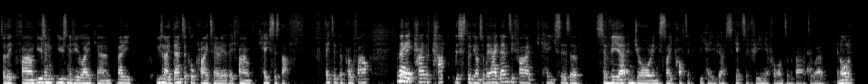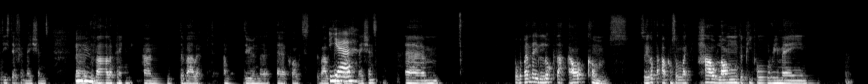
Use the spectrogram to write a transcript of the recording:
so they found using using if you like um, very using identical criteria, they found cases that f- fitted the profile. And right. Then they kind of carried this study on. So they identified cases of severe enduring psychotic behavior, schizophrenia, for want of a better word, in all of these different nations, uh, mm-hmm. developing and developed. I'm doing the air quotes, developing yeah. nations. Um, but when they looked at outcomes, so they looked at outcomes, sort of like how long do people remain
